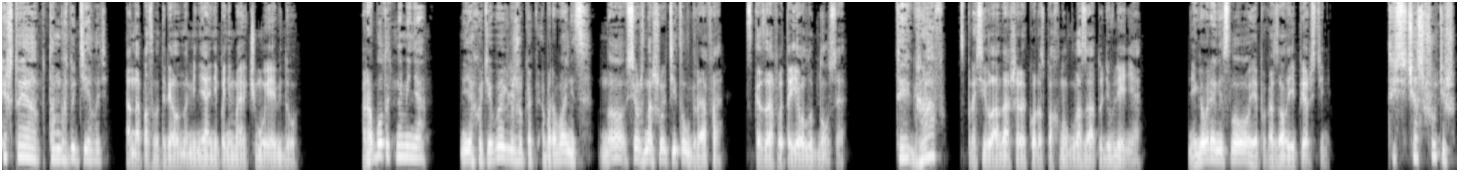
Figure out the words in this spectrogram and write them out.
«И что я там буду делать?» Она посмотрела на меня, не понимая, к чему я веду. «Работать на меня. Я хоть и выгляжу как оборванец, но все же ношу титул графа». Сказав это, я улыбнулся. «Ты граф?» — спросила она, широко распахнув глаза от удивления. Не говоря ни слова, я показал ей перстень. «Ты сейчас шутишь?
